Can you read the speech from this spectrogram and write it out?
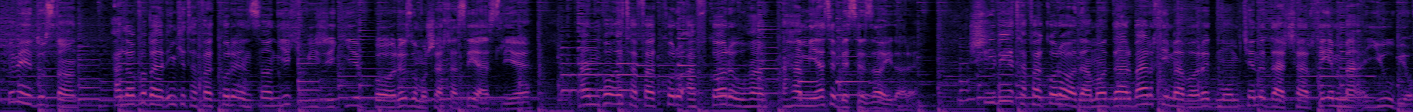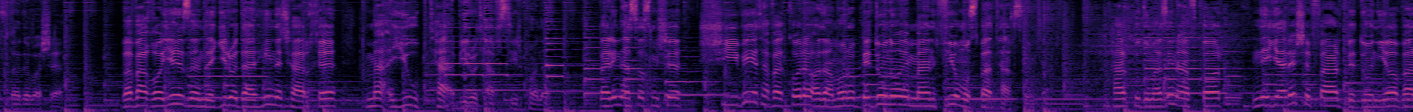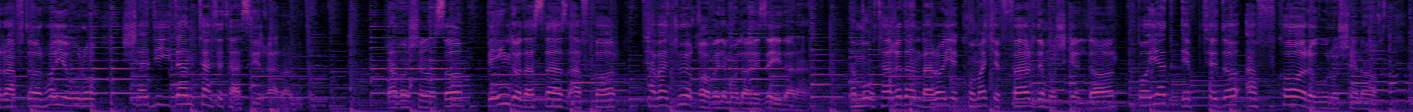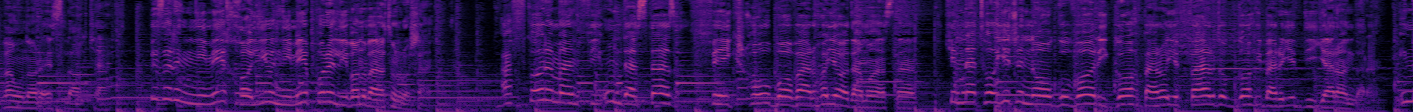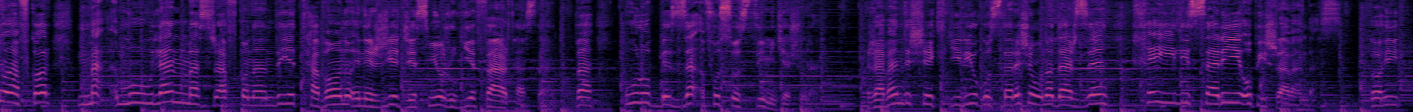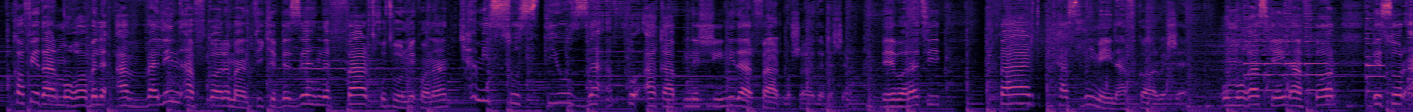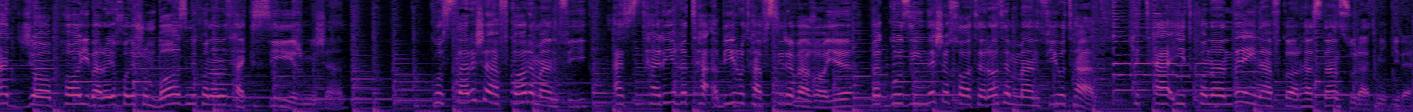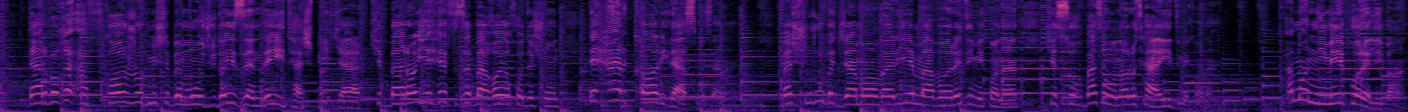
ببینید دوستان علاوه بر اینکه تفکر انسان یک ویژگی بارز و مشخصه اصلیه انواع تفکر و افکار او هم اهمیت بسزایی داره. شیوه تفکر آدما در برخی موارد ممکنه در چرخه معیوبی افتاده باشه. و وقایع زندگی رو در حین چرخه معیوب تعبیر و تفسیر کنه. بر این اساس میشه شیوه تفکر آدما رو به دو نوع منفی و مثبت تقسیم کرد. هر کدوم از این افکار نگرش فرد به دنیا و رفتارهای او رو شدیداً تحت تاثیر قرار میده. روانشناسا به این دو دسته از افکار توجه قابل ملاحظه ای دارند و معتقدن برای کمک فرد مشکلدار باید ابتدا افکار او رو شناخت و اونا رو اصلاح کرد. بذارین نیمه خالی و نیمه پر لیوان رو براتون روشن. افکار منفی اون دسته از فکرها و باورهای آدما هستند که نتایج ناگواری گاه برای فرد و گاهی برای دیگران دارن. این نوع افکار معمولا مصرف کننده توان و انرژی جسمی و روحی فرد هستند و او رو به ضعف و سستی میکشونن. روند شکلگیری و گسترش اونا در ذهن خیلی سریع و پیش روند است. گاهی کافیه در مقابل اولین افکار منفی که به ذهن فرد خطور می‌کنن کمی سستی و ضعف و عقب نشینی در فرد مشاهده بشه. به عبارتی فرد تسلیم این افکار بشه. اون موقع است که این افکار به سرعت جاپایی برای خودشون باز می‌کنن و تکثیر میشن. گسترش افکار منفی از طریق تعبیر و تفسیر وقایع و گزینش خاطرات منفی و تلخ. که تایید کننده این افکار هستند صورت می‌گیره. در واقع افکار رو میشه به موجودای زنده ای تشبیه کرد که برای حفظ بقای خودشون به هر کاری دست می‌زنن و شروع به جمعآوری مواردی می‌کنن که صحبت اونا رو تایید می‌کنن. اما نیمه پر لیوان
